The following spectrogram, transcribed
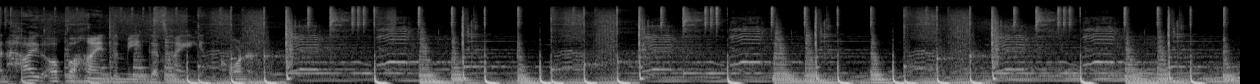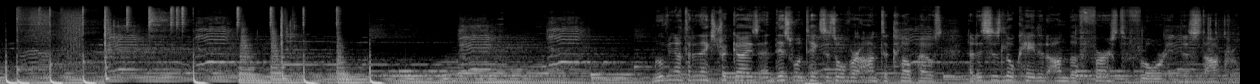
and hide up behind the meat that's hanging in the corner. On to the next trick guys and this one takes us over onto Clubhouse. Now this is located on the first floor in the stockroom.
